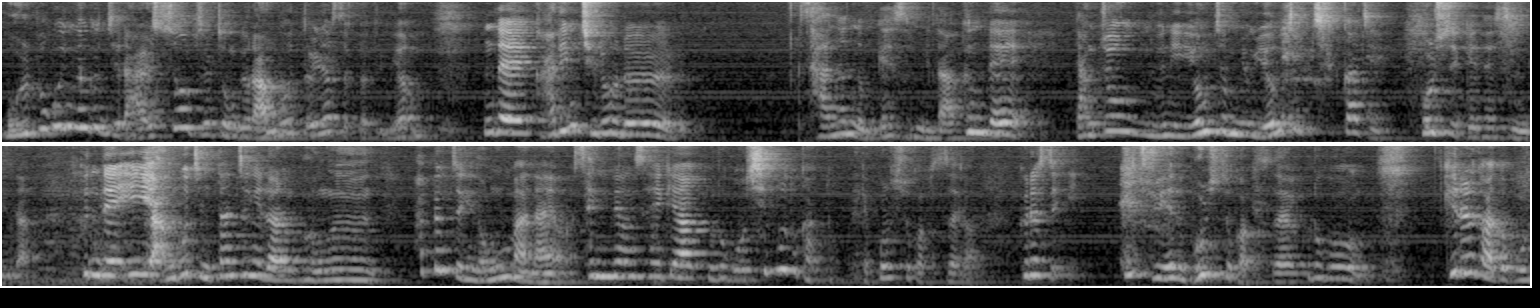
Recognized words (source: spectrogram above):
뭘 보고 있는 건지를 알수 없을 정도로 안구가 떨렸었거든요. 근데 가림 치료를 4년 넘게 했습니다. 근데 양쪽 눈이 0.6, 0.7까지 볼 수 있게 됐습니다. 근데 이 안구 진단증이라는 병은 합병증이 너무 많아요. 생명, 색약, 그리고 15도 각도밖에 볼 수가 없어요. 그래서 이, 이 주위에는 볼 수가 없어요. 그리고 길을 가도 못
